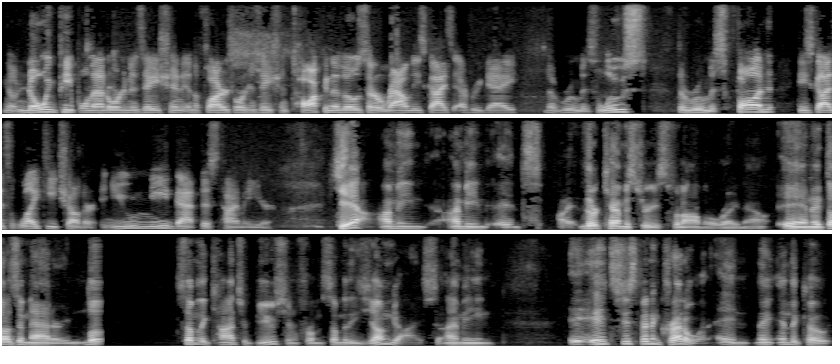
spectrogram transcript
you know, knowing people in that organization, in the Flyers organization, talking to those that are around these guys every day. The room is loose. The room is fun. These guys like each other, and you need that this time of year. Yeah, I mean, I mean, it's their chemistry is phenomenal right now, and it doesn't matter. Look, some of the contribution from some of these young guys. I mean, it's just been incredible in the in the coach.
